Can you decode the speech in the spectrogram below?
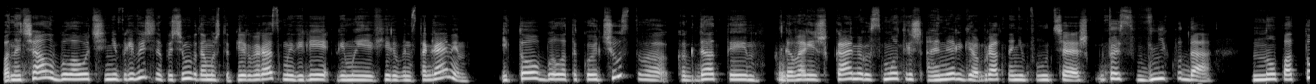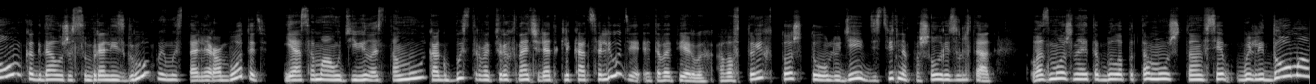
Поначалу было очень непривычно. Почему? Потому что первый раз мы вели прямые эфиры в Инстаграме, и то было такое чувство, когда ты говоришь в камеру, смотришь, а энергию обратно не получаешь. То есть в никуда. Но потом, когда уже собрались группы, и мы стали работать, я сама удивилась тому, как быстро, во-первых, начали откликаться люди, это во-первых, а во-вторых, то, что у людей действительно пошел результат. Возможно, это было потому, что все были дома,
